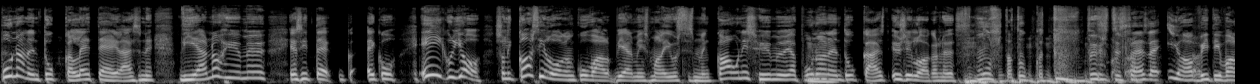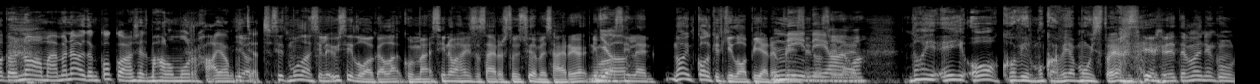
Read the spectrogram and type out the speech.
punainen tukka leteillä ja sellainen vieno hymy. Ja sitten, ei kun, ei kun joo, se oli kasiluokan kuva vielä, missä mä olin just semmoinen kaunis hymy ja punainen tukka. Ja sitten ysiluokan oli musta tukka pystyssä ja se ihan vitivalkoinen naama. Ja mä näytän koko ajan sieltä, että mä haluan murhaa jonkun. Joo. Sitten mulla on sille ysiluokalla, kun mä siinä vaiheessa sairastuin syömishäiriö, niin mä oon silleen noin 30 kiloa pienempi. Niin, niin, silleen, aivan. Noi ei oo kovin mukavia muistoja. mä en niinku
